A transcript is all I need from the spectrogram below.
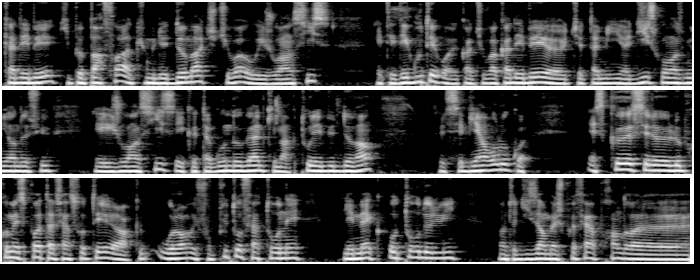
KDB, qui peut parfois accumuler deux matchs, tu vois, où il joue en 6, et t'es dégoûté, quoi. Quand tu vois KDB, tu as mis 10 ou 11 millions dessus, et il joue en 6, et que tu as Gundogan qui marque tous les buts devant, c'est bien relou, quoi. Est-ce que c'est le, premier spot à faire sauter alors que, Ou alors il faut plutôt faire tourner les mecs autour de lui en te disant ben, je préfère prendre euh,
